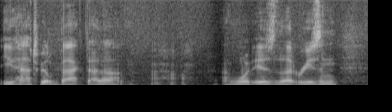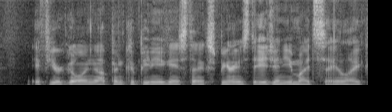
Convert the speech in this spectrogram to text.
You have to be able to back that up. Uh-huh. What is that reason? If you're going up and competing against an experienced agent, you might say like,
